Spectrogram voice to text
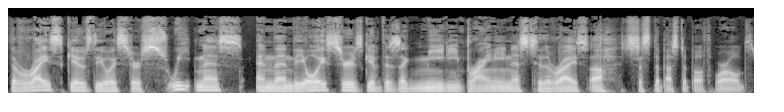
the rice gives the oyster sweetness, and then the oysters give this like meaty brininess to the rice. Oh, it's just the best of both worlds.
